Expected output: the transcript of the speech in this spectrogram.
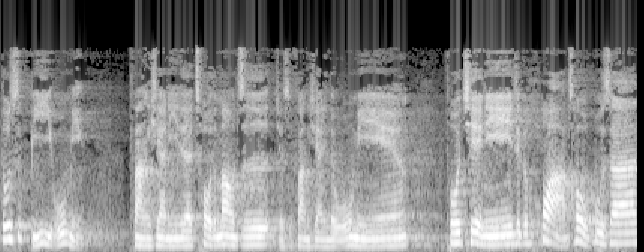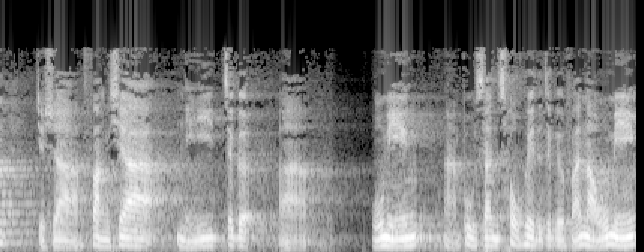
都是比无名。放下你的臭的帽子，就是放下你的无名；脱切你这个化臭布衫，就是啊，放下你这个。啊，无名啊，不三臭秽的这个烦恼无名，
